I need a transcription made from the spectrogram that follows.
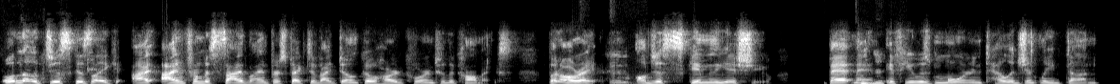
Well, no, just because like I I'm from a sideline perspective, I don't go hardcore into the comics. But all right, Mhm. I'll just skim the issue. Batman, Mhm. if he was more intelligently done,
